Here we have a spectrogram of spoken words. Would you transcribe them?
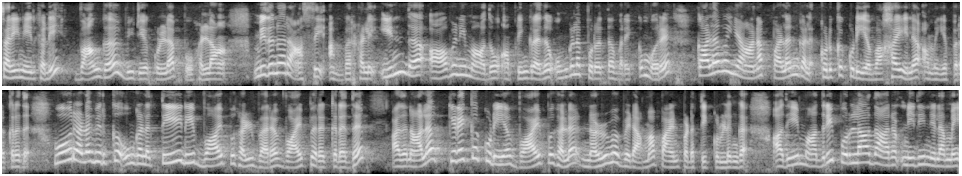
சரி நேர்களே வாங்க வீடியோக்குள்ளே போகலாம். மிதுன ராசி அன்பர்களே இந்த ஆவணி மாதம் அப்படிங்கிறது உங்களை பொறுத்த வரைக்கும் ஒரு கலவையான பலன்களை கொடுக்கக்கூடிய வகையில் அமையப்பிருக்கிறது ஓரளவிற்கு உங்களை தேடி வாய்ப்புகள் வர வாய்ப்பு இருக்கிறது. அதனால் கிடைக்கக்கூடிய வாய்ப்புகளை நழுவ விடாமல் பயன்படுத்தி கொள்ளுங்க. அதே மாதிரி பொருளாதாரம் நிதி நிலைமை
